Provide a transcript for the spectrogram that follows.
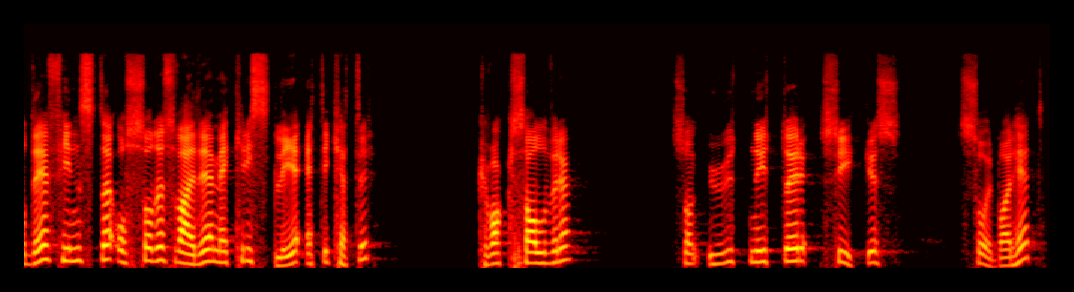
Og det fins det også dessverre med kristelige etiketter. Kvakksalvere som utnytter sykes sårbarhet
